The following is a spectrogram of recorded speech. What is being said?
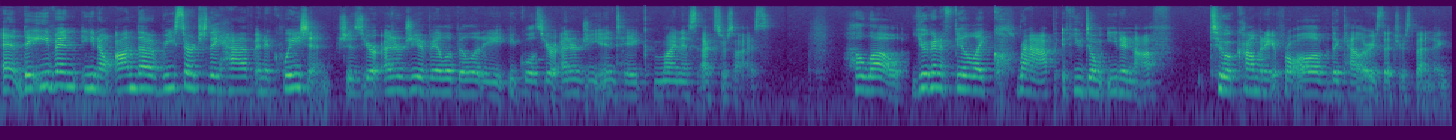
And they even, you know, on the research, they have an equation, which is your energy availability equals your energy intake minus exercise. Hello, you're gonna feel like crap if you don't eat enough to accommodate for all of the calories that you're spending.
